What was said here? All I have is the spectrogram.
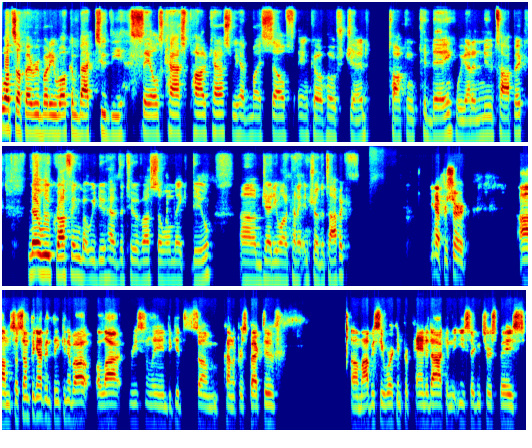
What's up, everybody? Welcome back to the Salescast podcast. We have myself and co host Jed talking today. We got a new topic. No Luke Ruffing, but we do have the two of us, so we'll make do. Um, Jed, you want to kind of intro the topic? Yeah, for sure. Um, so, something I've been thinking about a lot recently and to get some kind of perspective. Um, obviously, working for PandaDoc in the e signature space,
